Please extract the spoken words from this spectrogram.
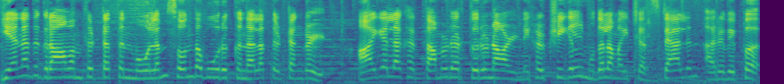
எனது கிராமம் திட்டத்தின் மூலம் சொந்த ஊருக்கு நலத்திட்டங்கள். அயலக தமிழர் திருநாள் நிகழ்ச்சியில் முதலமைச்சர் ஸ்டாலின் அறிவிப்பு.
